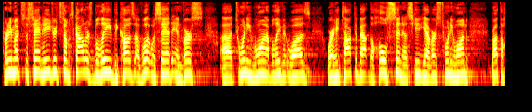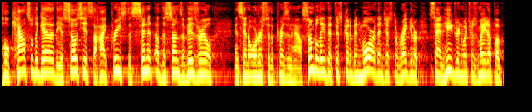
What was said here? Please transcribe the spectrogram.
Pretty much the Sanhedrin, some scholars believe, because of what was said in verse uh, 21, I believe it was, where he talked about the whole Senate. Excuse, yeah, verse 21 brought the whole council together, the associates, the high priest, the senate of the sons of Israel, and sent orders to the prison house. Some believe that this could have been more than just the regular Sanhedrin, which was made up of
